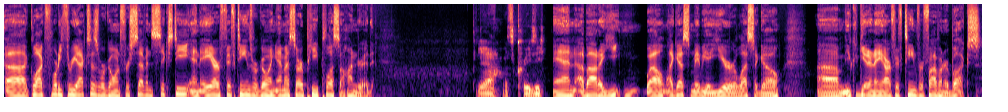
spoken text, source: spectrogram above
uh, Glock 43Xs were going for 760, and AR-15s were going MSRP plus 100. Yeah, that's crazy. And about a ye- well, I guess maybe a year or less ago, um, you could get an AR-15 for 500 bucks.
